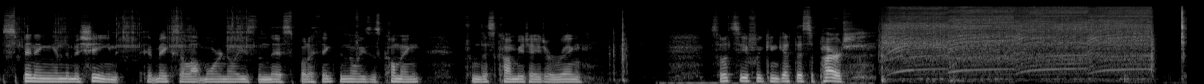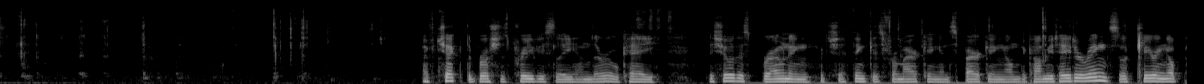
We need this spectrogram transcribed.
spinning in the machine, it makes a lot more noise than this, but I think the noise is coming from this commutator ring. So let's see if we can get this apart. I've checked the brushes previously and they're okay. They show this browning, which I think is from arcing and sparking on the commutator ring, so clearing up,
